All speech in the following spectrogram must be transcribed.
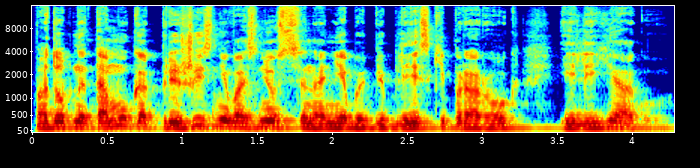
Подобно тому, как при жизни вознесся на небо библейский пророк Ильягу.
